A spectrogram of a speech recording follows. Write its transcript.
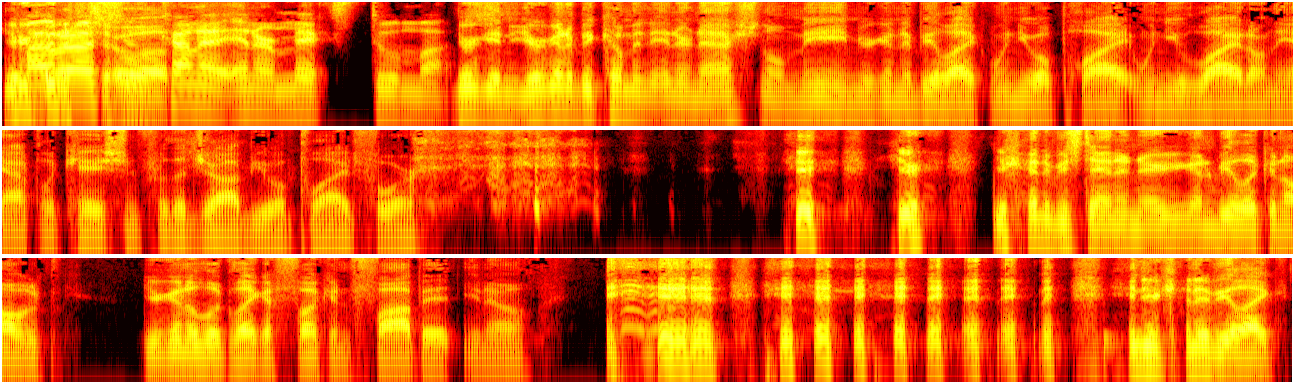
you're my Russian kind of intermixed too much. You're gonna you're gonna become an international meme. You're gonna be like when you apply when you lied on the application for the job you applied for. you're you're gonna be standing there. You're gonna be looking all. You're gonna look like a fucking fobbit, you know. and you're gonna be like,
